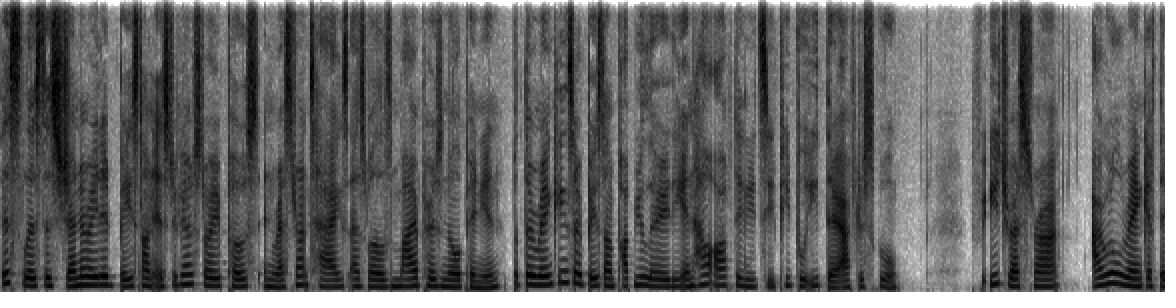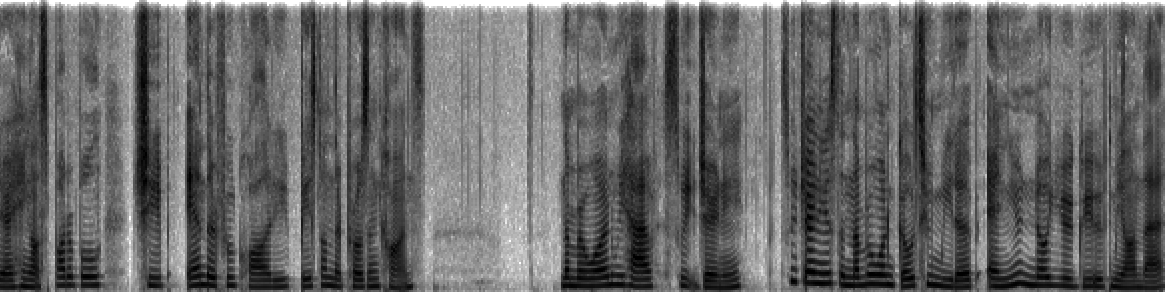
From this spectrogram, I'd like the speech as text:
This list is generated based on Instagram story posts and restaurant tags, as well as my personal opinion, but the rankings are based on popularity and how often you'd see people eat there after school. For each restaurant, I will rank if they are hangout spottable, cheap, and their food quality based on their pros and cons. Number one, we have Sweet Journey. Sweet Journey is the number one go to meetup, and you know you agree with me on that.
